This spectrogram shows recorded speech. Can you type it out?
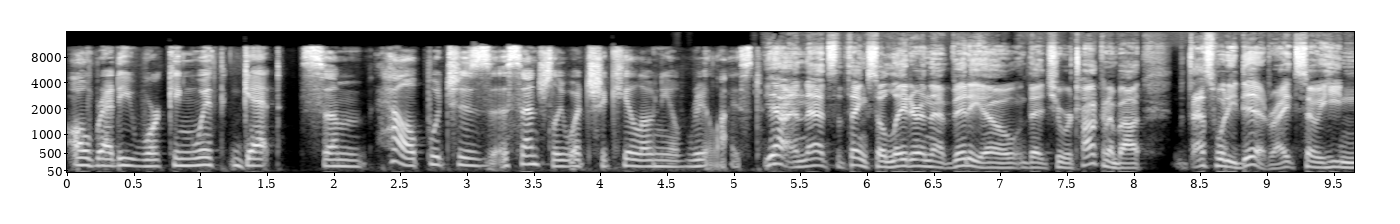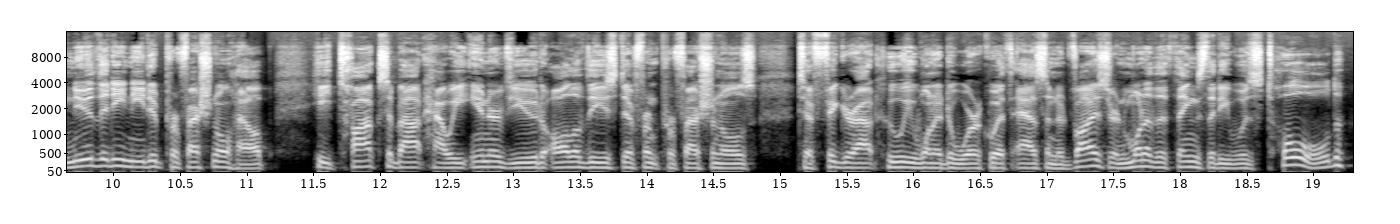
already working with. Get some help, which is essentially what Shaquille O'Neal realized. Yeah, and that's the thing. So later in that video that you were talking about, that's what he did, right? So he knew that he needed professional help. He talks about how he interviewed all of these different professionals to figure out who he wanted to work with as an advisor. And one of the things that he was told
